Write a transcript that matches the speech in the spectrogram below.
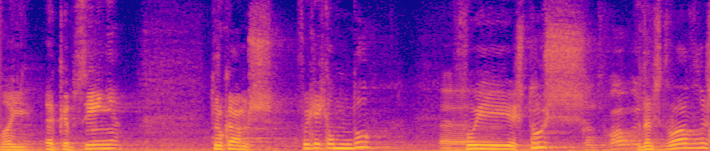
veio a cabecinha, trocámos. Foi o que é que ele mudou? Foi as tuches, válvulas, dantes de válvulas,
